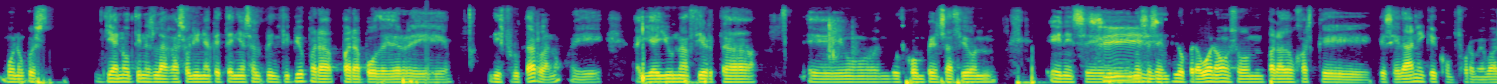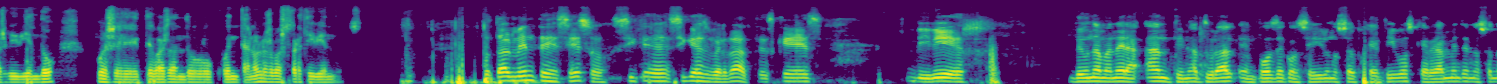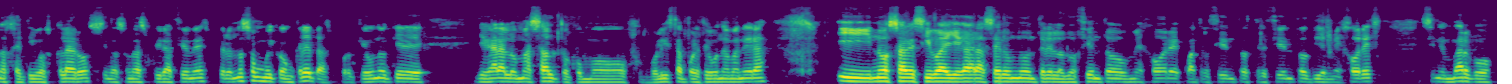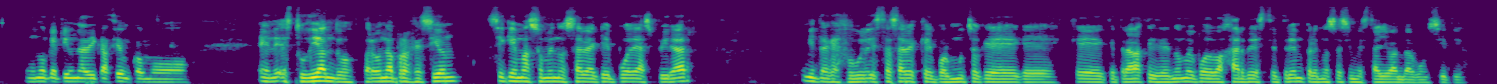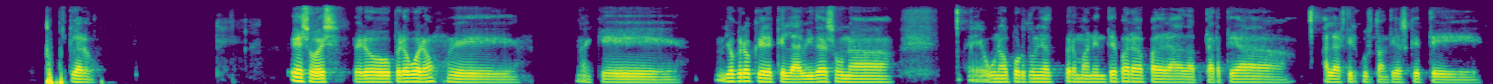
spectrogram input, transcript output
bueno, pues ya no tienes la gasolina que tenías al principio para, poder eh, disfrutarla, ¿no? ahí hay una cierta descompensación en ese, en ese sentido, pero bueno, son paradojas que, que, se dan y que conforme vas viviendo, pues te vas dando cuenta, ¿no? Las vas percibiendo. Totalmente es eso, sí que, sí que es verdad, es que es vivir de una manera antinatural en pos de conseguir unos objetivos que realmente no son objetivos claros, sino son aspiraciones, pero no son muy concretas, porque uno quiere llegar a lo más alto como futbolista, por decirlo de una manera, y no sabe si va a llegar a ser uno entre los 200 mejores, 400, 300, 10 mejores. Sin embargo, uno que tiene una dedicación como estudiando para una profesión, sí que más o menos sabe a qué puede aspirar, mientras que el futbolista sabes que por mucho que, que, que, trabaje, dices, no me puedo bajar de este tren, pero no sé si me está llevando a algún sitio. Claro. Eso es, pero, pero bueno, eh, hay que... yo creo que, la vida es una, eh, una oportunidad permanente para, para adaptarte a, a las circunstancias que te,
